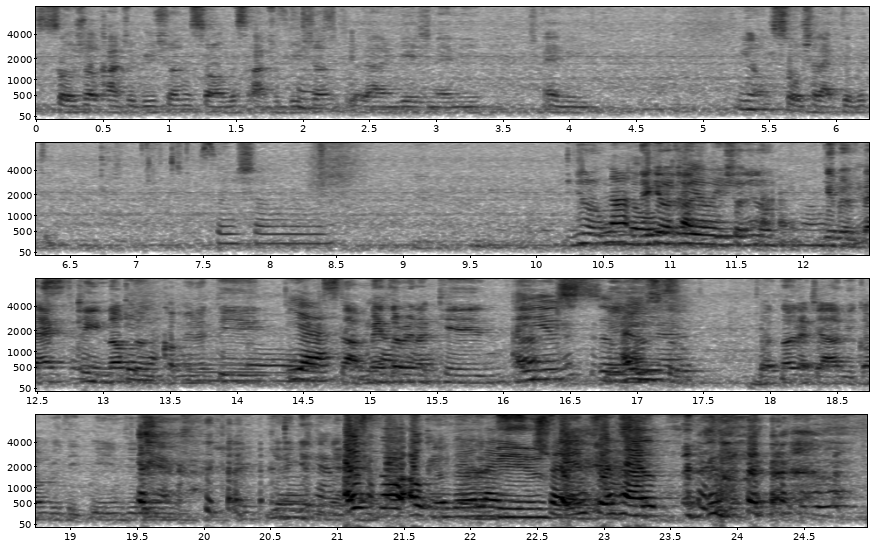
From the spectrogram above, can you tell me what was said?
social contributions, service contributions? You are engaged in any any you know social activity? Social. You know, Not making a really, contribution. You know, know. giving back, cleaning up the community. Yeah. Start mentoring a kid. I used to. I used to. But now that you have become beauty queens, you didn't, you didn't get to I still out The- the there like trying to help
